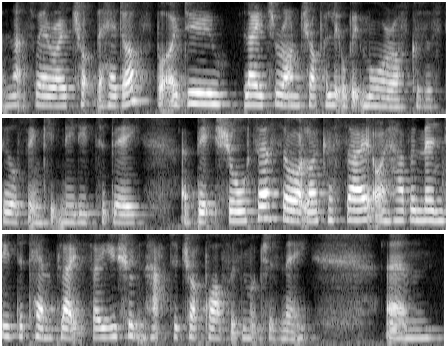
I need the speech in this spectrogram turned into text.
And that's where I chop the head off but I do later on chop a little bit more off because I still think it needed to be a bit shorter. So like I say I have amended the template so you shouldn't have to chop off as much as me. Um,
